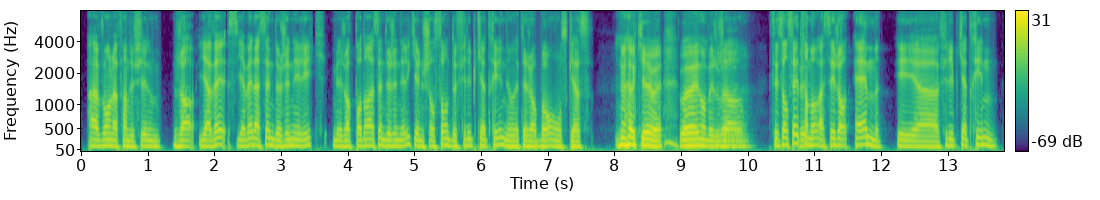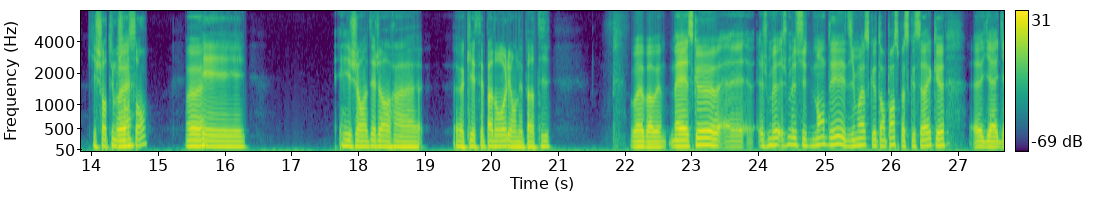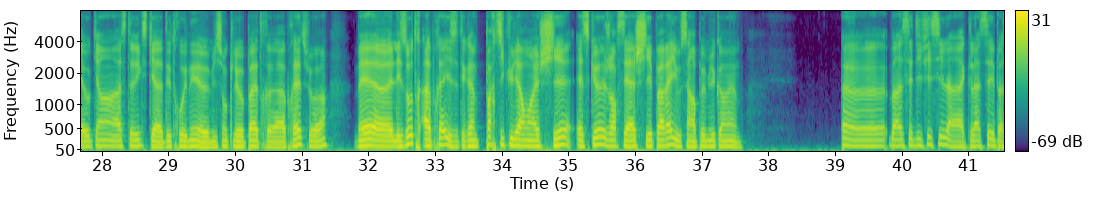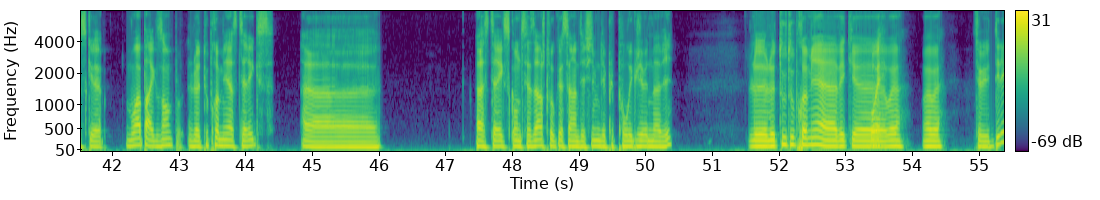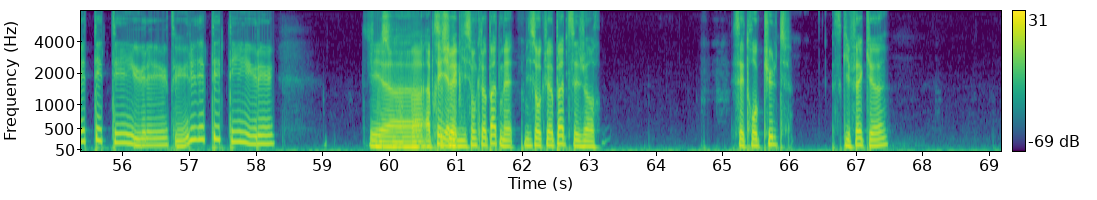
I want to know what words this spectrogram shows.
avant la fin du film. Genre, il y avait- il y avait la scène de générique, mais genre pendant la scène de générique, il y a une chanson de Philippe Catherine et on était genre bon, on se casse. ok, ouais. Ouais, non, mais Genre, C'est censé être un moment assez genre M et euh, Philippe Catherine qui chantent une Ouais. chanson. Ouais, ouais. Et. Et genre, on était genre. euh, ok, c'est pas drôle et on est parti. Ouais, bah ouais. Mais est-ce que. euh, je, me, je me suis demandé, dis-moi ce que t'en penses, parce que c'est vrai que il y, a, y a aucun Astérix qui a détrôné euh, Mission Cléopâtre euh, après, tu vois. Mais euh, les autres, après, ils étaient quand même particulièrement à chier. Est-ce que, genre, c'est à chier pareil ou c'est un peu mieux quand même? Euh, bah, c'est difficile à classer parce que moi, par exemple, le tout premier Astérix, euh, Astérix contre César, je trouve que c'est un des films les plus pourris que j'ai vu de ma vie. Le, le tout tout premier avec. euh, Ouais. ouais. Ouais, ouais. Et euh, après, il y avait avec- Mission Cléopâtre, mais Mission Cléopâtre, c'est genre. C'est trop culte. Ce qui fait que.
